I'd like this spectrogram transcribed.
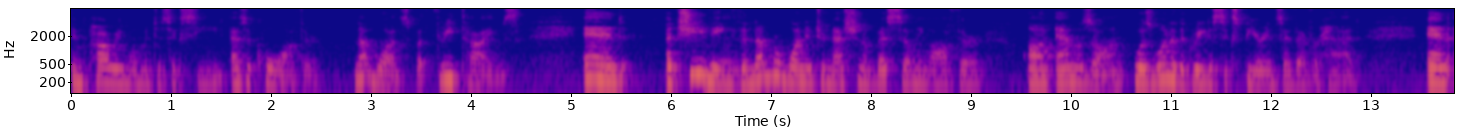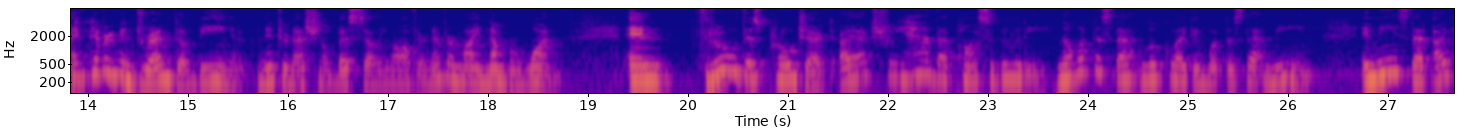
Empowering Women to Succeed as a co author, not once, but three times, and achieving the number one international best selling author on Amazon was one of the greatest experiences I've ever had. And I've never even dreamt of being an international best selling author, never mind number one. And through this project, I actually had that possibility. Now, what does that look like and what does that mean? It means that I've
